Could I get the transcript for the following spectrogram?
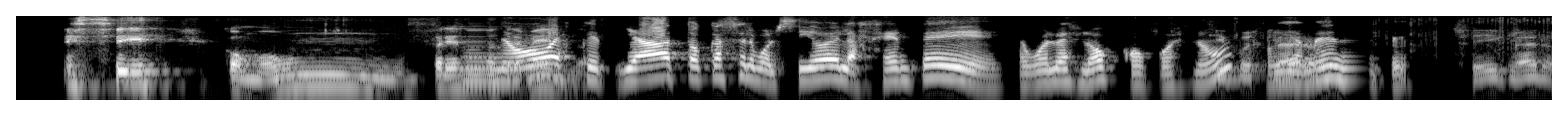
sí, como un freno. No, es que ya tocas el bolsillo de la gente, te vuelves loco, pues, ¿no? Pues, Obviamente. Sí, claro.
